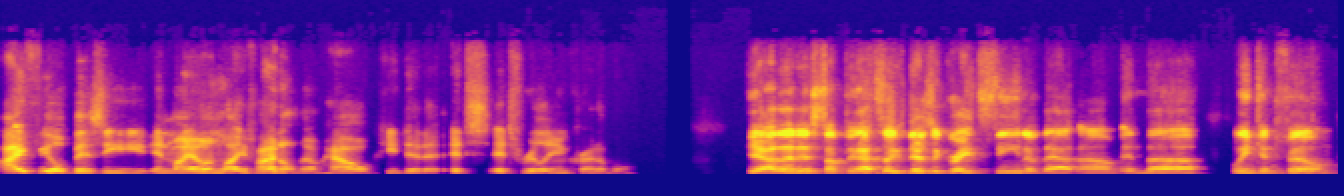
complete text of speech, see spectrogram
I feel busy in my own life. I don't know how he did it. It's it's really incredible. Yeah, that is something. That's a there's a great scene of that um, in the Lincoln film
